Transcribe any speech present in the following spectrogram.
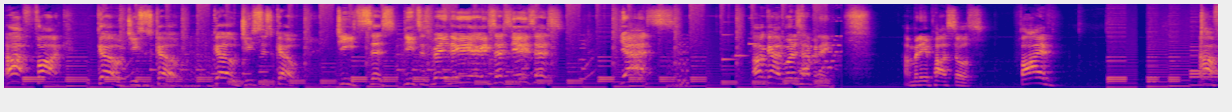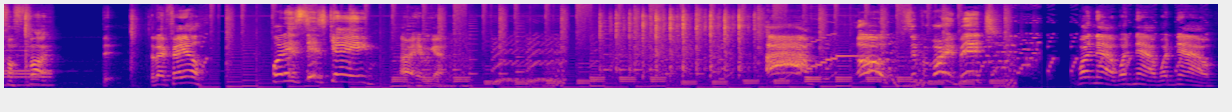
Ah, fuck! Go, Jesus, go! Go, Jesus, go! Jesus, Jesus, Jesus, Jesus! Yes! Oh god, what is happening? How many apostles? Five? Ah, for fuck. Did, did I fail? What is this game? Alright, here we go. Ah! Oh! Super Mario, bitch! What now? What now? What now?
